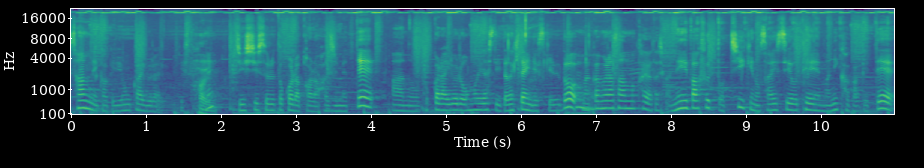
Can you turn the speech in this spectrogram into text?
3名かけ4回ぐらいですよね、はい、実施するところから始めてあのここからいろいろ思い出していただきたいんですけれど、うん、中村さんの会は確かネイバーフット地域の再生をテーマに掲げて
